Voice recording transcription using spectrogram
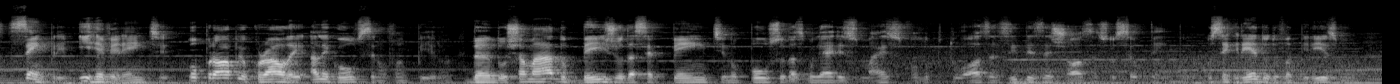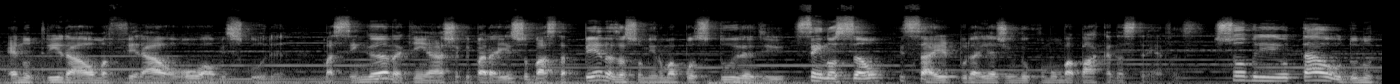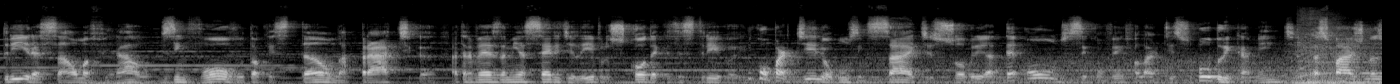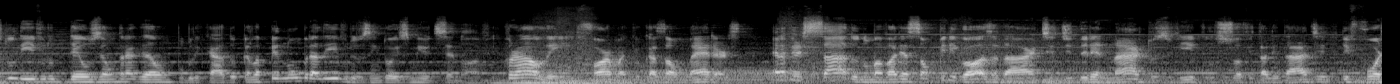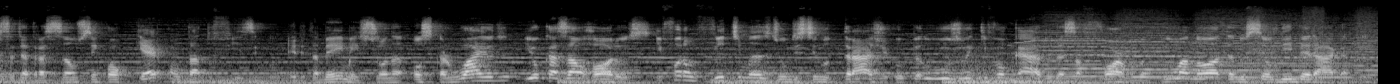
Sempre irreverente, o próprio Crowley alegou ser um vampiro, dando o chamado beijo da serpente no pulso das mulheres mais voluptuosas e desejosas do seu tempo. O segredo do vampirismo é nutrir a alma feral ou alma escura. Mas se engana quem acha que para isso basta apenas assumir uma postura de sem noção e sair por aí agindo como um babaca das trevas. Sobre o tal do nutrir essa alma feral, desenvolvo tal questão na prática através da minha série de livros Codex Strigoi e compartilho alguns insights sobre até onde se convém falar disso publicamente nas páginas do livro Deus é um Dragão, publicado pela Penumbra Livros em 2019. Crowley informa que o casal Matters era versado numa variação perigosa da arte de drenar dos vivos sua vitalidade e força de atração sem qualquer contato físico. Ele também menciona Oscar Wilde e o casal Horus, que foram vítimas de um destino trágico pelo uso equivocado dessa fórmula em uma nota do seu Liber Agape,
